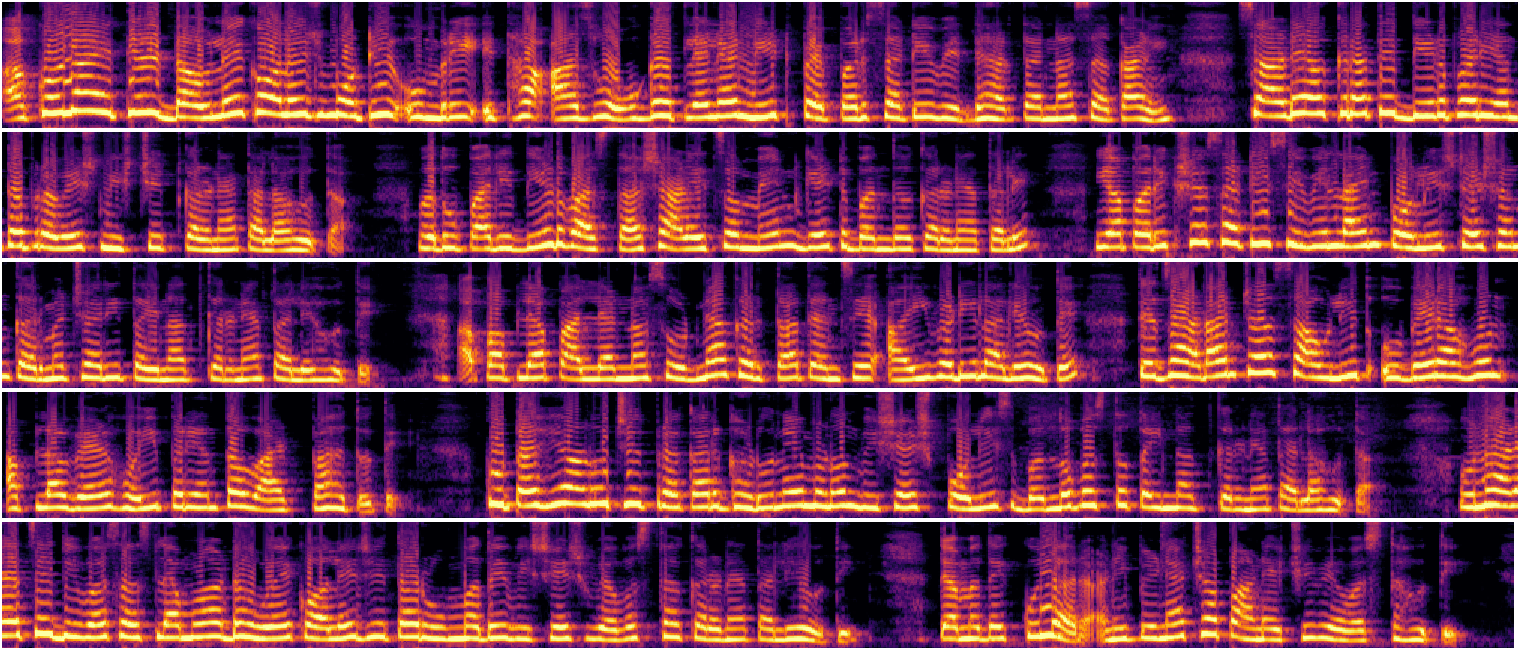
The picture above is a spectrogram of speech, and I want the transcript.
अकोला येथील डवले कॉलेज मोठी उमरी इथं आज होऊ घातलेल्या नीट पेपरसाठी विद्यार्थ्यांना सकाळी साडे अकरा ते दीड पर्यंत प्रवेश निश्चित करण्यात आला होता. व दुपारी दीड वाजता शाळेचं मेन गेट बंद करण्यात आले. या परीक्षेसाठी सिव्हिल लाईन पोलीस स्टेशन कर्मचारी तैनात करण्यात आले होते. आपापल्या पाल्यांना सोडण्याकरता त्यांचे आई वडील आले होते. ते झाडांच्या सावलीत उभे राहून आपला वेळ होईपर्यंत वाट पाहत होते. कुठंही अनुचित प्रकार घडू नये म्हणून विशेष पोलीस बंदोबस्त तैनात करण्यात आला होता. उन्हाळ्याचे दिवस असल्यामुळे ढवळे कॉलेज इथं रूममध्ये विशेष व्यवस्था करण्यात आली होती. त्यामध्ये कूलर आणि पिण्याच्या पाण्याची व्यवस्था होती.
